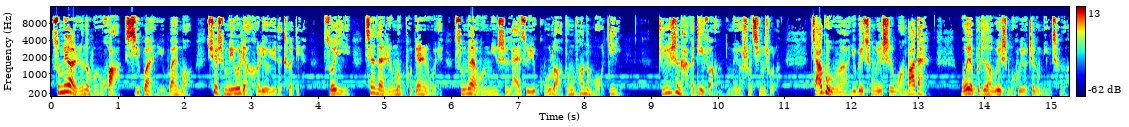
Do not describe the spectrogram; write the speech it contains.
苏美尔人的文化习惯与外貌确实没有两河流域的特点。所以，现在人们普遍认为苏美尔文明是来自于古老东方的某地，至于是哪个地方都没有说清楚了。甲骨文啊，又被称为是王八蛋，我也不知道为什么会有这个名称啊。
